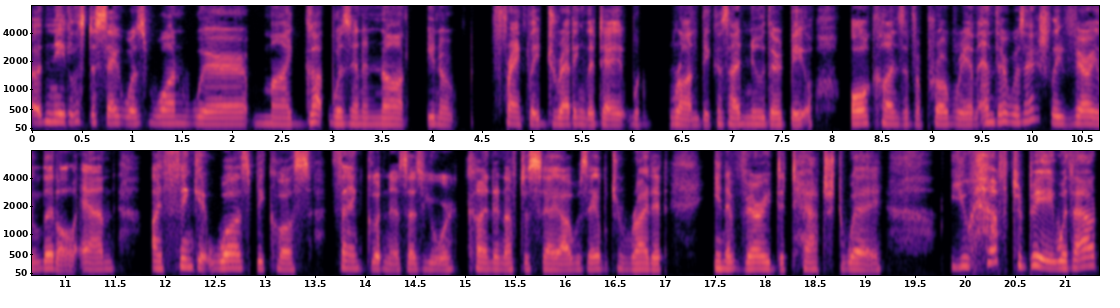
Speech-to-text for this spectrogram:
uh, needless to say, was one where my gut was in a knot, you know, frankly, dreading the day it would run because I knew there'd be all kinds of opprobrium. And there was actually very little. And I think it was because, thank goodness, as you were kind enough to say, I was able to write it in a very detached way. you have to be, without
